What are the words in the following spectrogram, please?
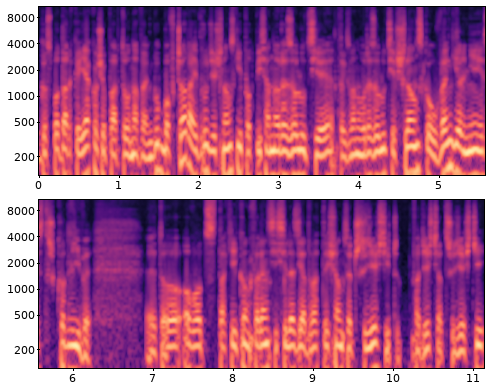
gospodarkę jakoś opartą na węglu, bo wczoraj w Rudzie Śląskiej podpisano rezolucję, tak zwaną rezolucję śląską, węgiel nie jest szkodliwy. Y, To owoc takiej konferencji Silesia 2030 czy 2030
